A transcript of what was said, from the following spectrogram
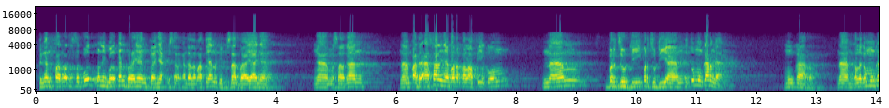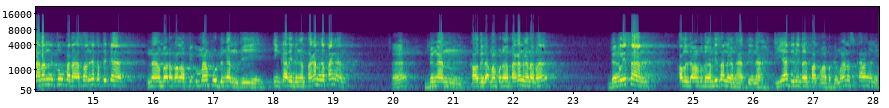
dengan fatwa tersebut menimbulkan bahaya yang banyak misalkan dalam artian lebih besar bahayanya. Nah, misalkan nah pada asalnya para fikum, enam berjudi, perjudian itu mungkar enggak? Mungkar. Nah, kalau kemungkaran itu pada asalnya ketika nah barakallahu fikum mampu dengan diingkari dengan tangan ke tangan. Eh, dengan kalau tidak mampu dengan tangan dengan apa? Dengan lisan. Kalau tidak mampu dengan lisan dengan hati. Nah, dia diminta fatwa bagaimana sekarang ini?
